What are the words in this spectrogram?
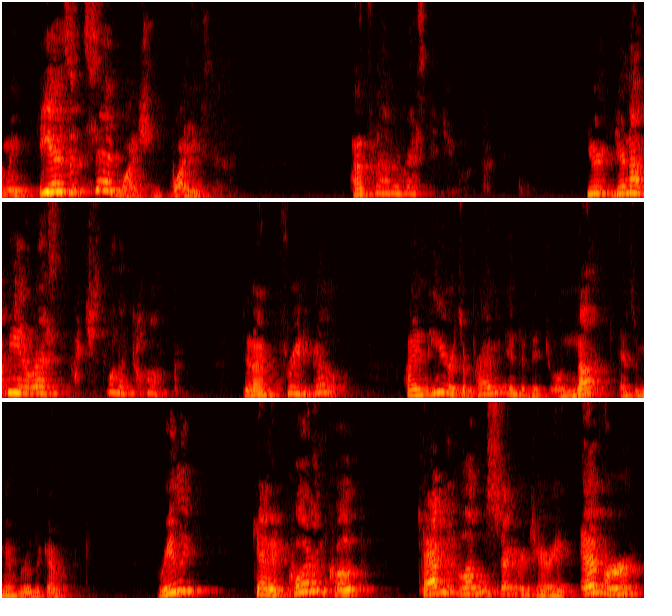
I mean, he hasn't said why she why he's there. I've not arrested you. You're you're not being arrested. I just want to talk. Then I'm free to go. I am here as a private individual, not as a member of the government. Really? Can a quote unquote cabinet level secretary ever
